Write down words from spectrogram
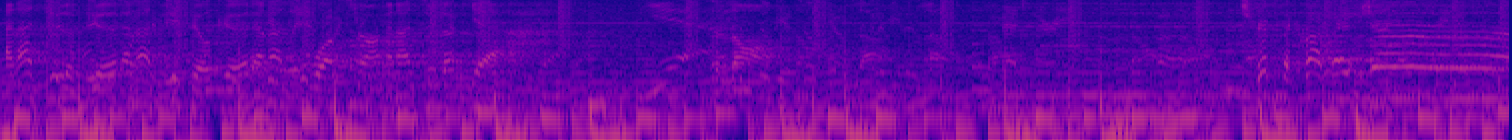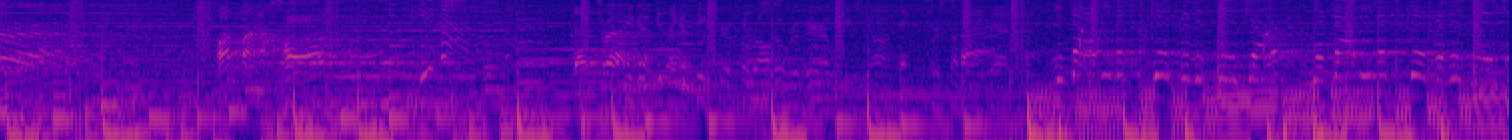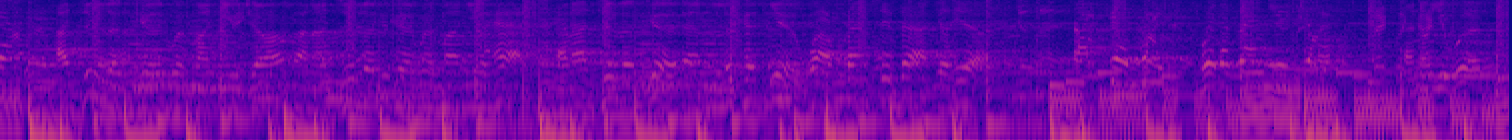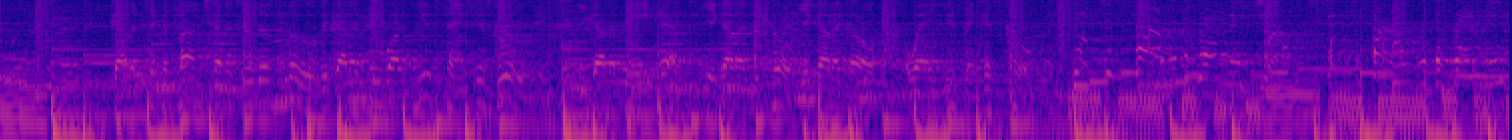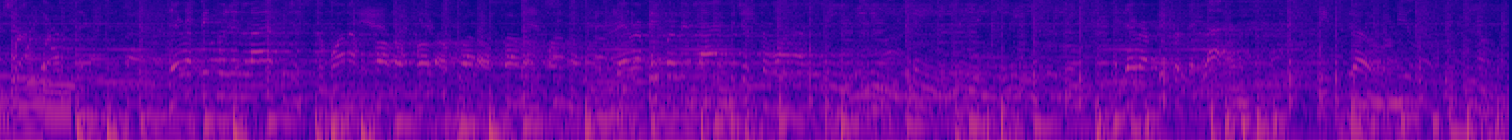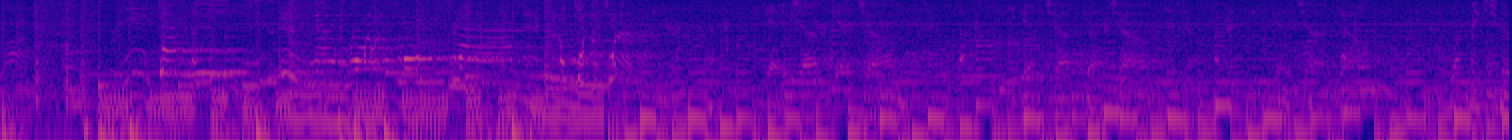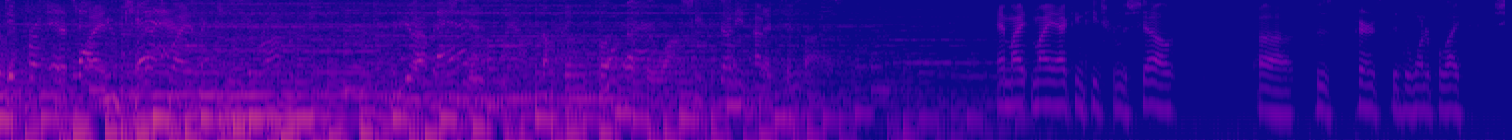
And I do look good, and I do feel good, and I do walk strong, and I do look, yeah. Yeah. For long. Trips across Asia.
